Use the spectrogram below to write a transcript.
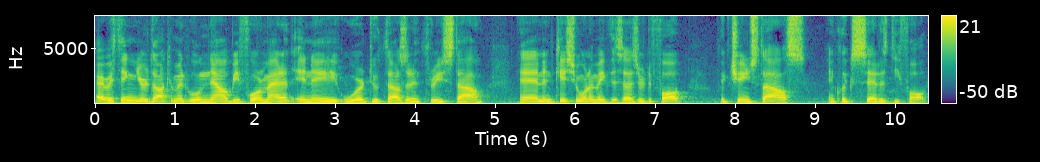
Everything in your document will now be formatted in a Word 2003 style and in case you want to make this as your default click change styles and click set as default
